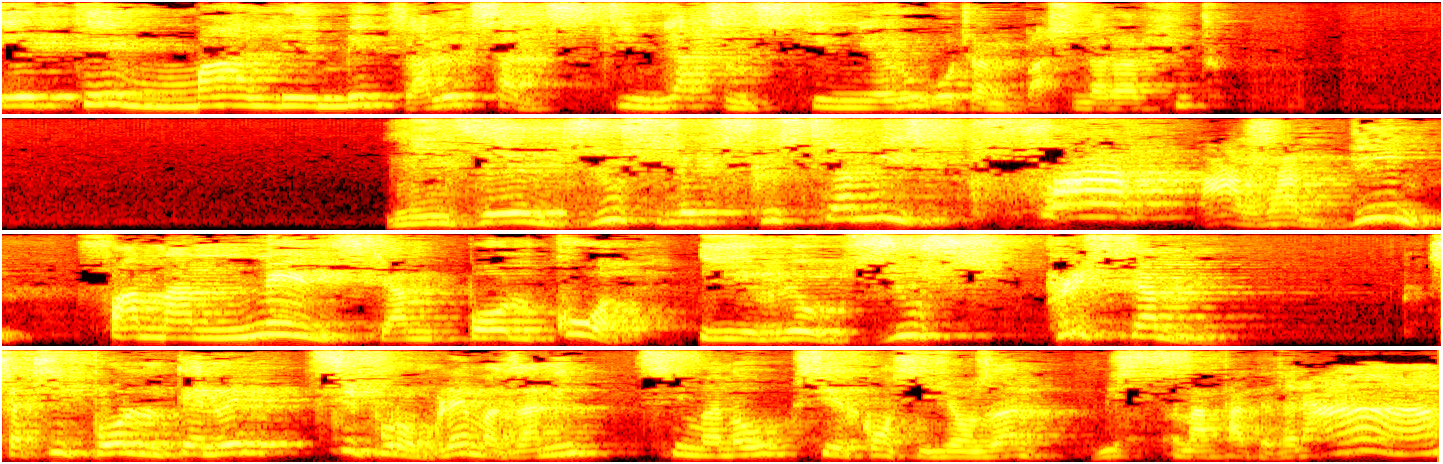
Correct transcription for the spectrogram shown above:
était mal aimé, zany hoe sady tsy tian'ny atsy no tsy tian'ny aroa, ohatran'ny basy narary fito. Nenjehin' ny Jiosy ilay tsy kristiana izy, fa aza adino fa nanenjika an' i Paoly koa ireo Jiosy kristiana, satria Paoly niteny hoe tsy problema izany tsy manao circoncision izany, misy tsy mahatakatra izany aa,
